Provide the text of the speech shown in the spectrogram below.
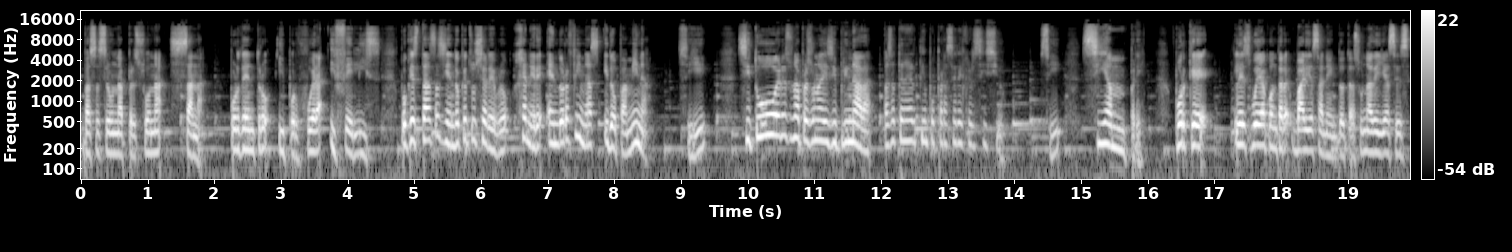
vas a ser una persona sana por dentro y por fuera y feliz, porque estás haciendo que tu cerebro genere endorfinas y dopamina. ¿Sí? Si tú eres una persona disciplinada, vas a tener tiempo para hacer ejercicio. ¿Sí? Siempre. Porque les voy a contar varias anécdotas. Una de ellas es,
